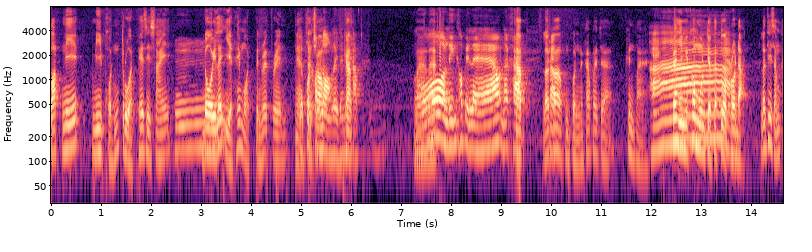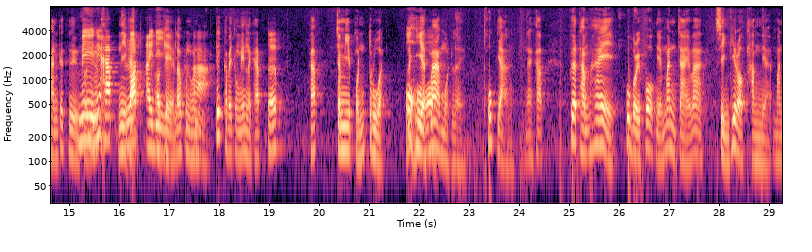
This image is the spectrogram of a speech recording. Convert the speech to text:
ล็อตนี้มีผลตรวจเพสซิไซด์อืมโดยละเอียดให้หมดเป็น reference นี่เดี๋ยวพลขอลองเลยได้ไหมครับ มาโอ้แล้ว ลิงก์เข้าไปแล้วนะครัครับบ แล้วก็คุณผลนะครับก็จะขึ้นมา อ่าก็ยังมีข้อมูลเกี่ยวกับตัว Product และที่สำคัญก็คือมีตัวนี่ครับนี่ Lot ID โอเคแล้วคุณพลอ่า ติ๊กเข้าไปตรงนี้เลยครับเติบ ครับ จะมีผลตรวจโอ้ละโห เอียดมากหมดเลย ทุกอย่างนะครับ เพื่อทำให้ผู้บริโภคเนี่ยมั่นใจว่าสิ่งที่เราทำเนี่ยมัน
